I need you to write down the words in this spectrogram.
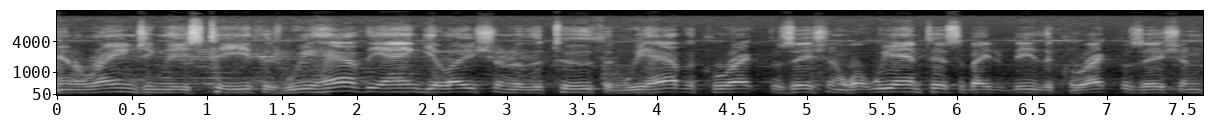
in arranging these teeth is we have the angulation of the tooth and we have the correct position, what we anticipate to be the correct position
